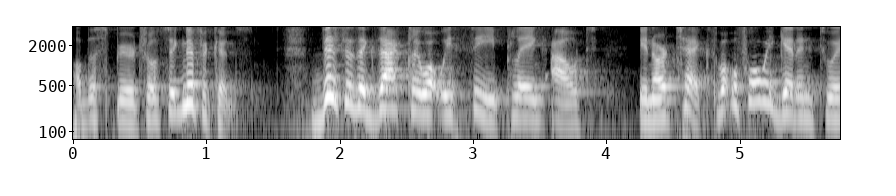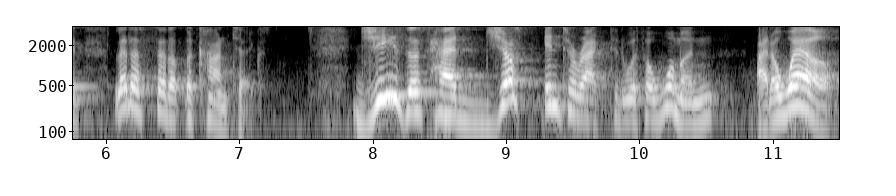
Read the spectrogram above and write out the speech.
of the spiritual significance. This is exactly what we see playing out in our text. But before we get into it, let us set up the context. Jesus had just interacted with a woman at a well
